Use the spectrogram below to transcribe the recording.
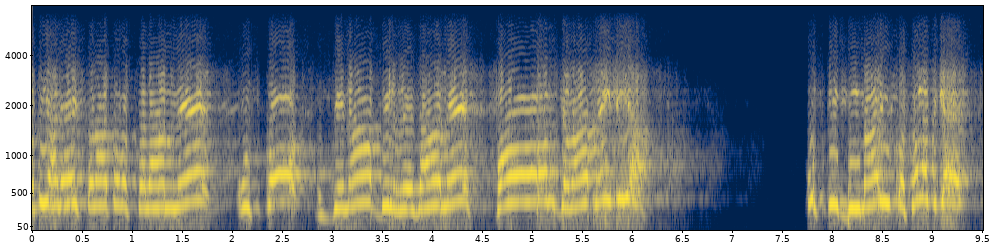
نبی علیہ السلاط والسلام نے اس کو زنا بل رضا میں فوراً جواب نہیں دیا۔ اس کی بیماری کو سمجھ گئے۔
